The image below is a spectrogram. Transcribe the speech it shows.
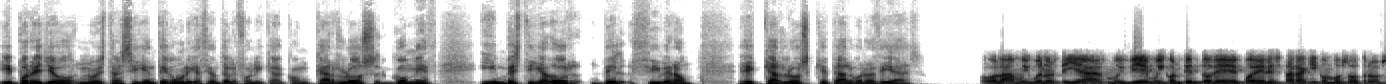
y por ello nuestra siguiente comunicación telefónica con Carlos Gómez, investigador del Ciberón. Eh, Carlos, ¿qué tal? Buenos días. Hola, muy buenos días. Muy bien, muy contento de poder estar aquí con vosotros.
